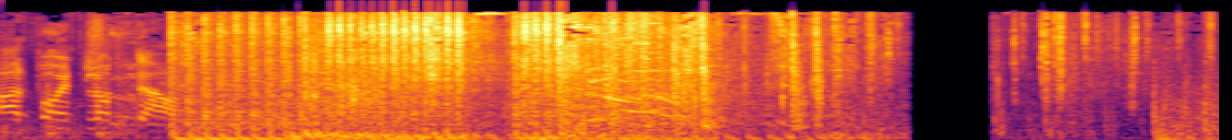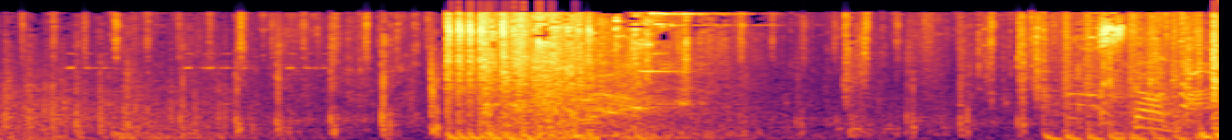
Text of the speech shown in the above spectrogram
Hardpoint locked down. Stun.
